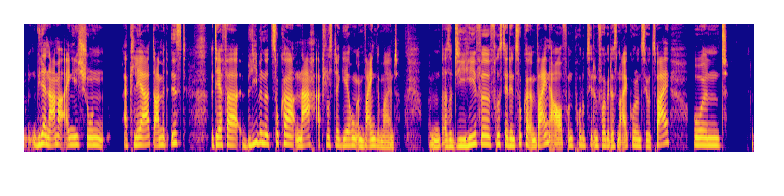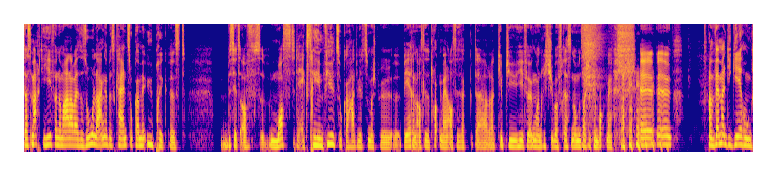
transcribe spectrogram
wie der Name eigentlich schon erklärt, damit ist der verbliebene Zucker nach Abschluss der Gärung im Wein gemeint. Ähm, Also die Hefe frisst ja den Zucker im Wein auf und produziert infolgedessen Alkohol und CO2 und das macht die Hefe normalerweise so lange, bis kein Zucker mehr übrig ist. Bis jetzt auf Most, der extrem viel Zucker hat, wie jetzt zum Beispiel äh, Beerenauslese, Trockenbeerenauslese, da, da kippt die Hefe irgendwann richtig überfressen um und sagt, ich hab keinen Bock mehr. äh, äh, aber wenn man die Gärung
